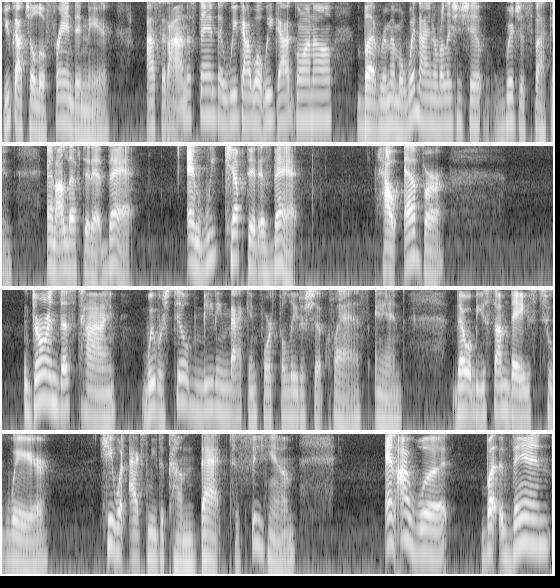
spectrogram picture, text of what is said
you got your little friend in there. I said, I understand that we got what we got going on, but remember, we're not in a relationship. We're just fucking. And I left it at that. And we kept it as that. However, during this time, we were still meeting back and forth for leadership class, and there would be some days to where he would ask me to come back to see him, and I would, but then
